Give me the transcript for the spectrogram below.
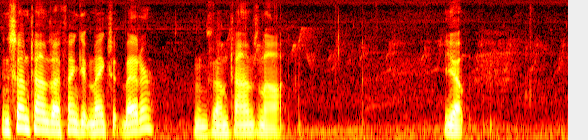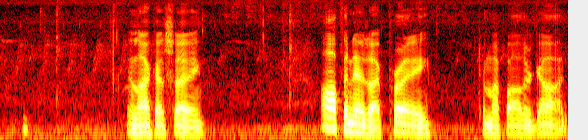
And sometimes I think it makes it better, and sometimes not. Yep. And like I say, often as I pray to my Father God,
